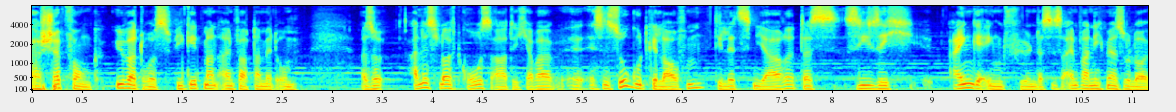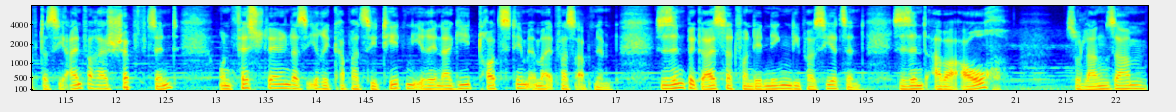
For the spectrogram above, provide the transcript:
Erschöpfung, Überdruss, wie geht man einfach damit um? Also alles läuft großartig, aber äh, es ist so gut gelaufen die letzten Jahre, dass sie sich eingeengt fühlen, dass es einfach nicht mehr so läuft, dass sie einfach erschöpft sind und feststellen, dass ihre Kapazitäten, ihre Energie trotzdem immer etwas abnimmt. Sie sind begeistert von den Dingen, die passiert sind. Sie sind aber auch so langsam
